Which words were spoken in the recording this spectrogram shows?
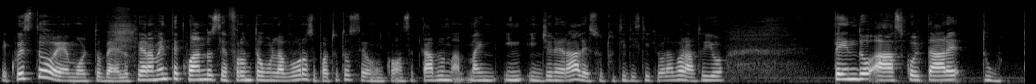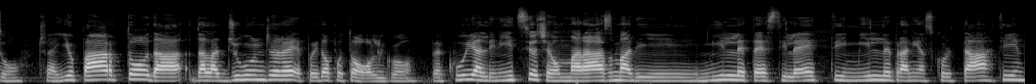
e questo è molto bello. Chiaramente quando si affronta un lavoro, soprattutto se è un concept album, ma, ma in, in, in generale su tutti i dischi che ho lavorato, io tendo a ascoltare tutto cioè io parto da, dall'aggiungere e poi dopo tolgo, per cui all'inizio c'è un marasma di mille testi letti, mille brani ascoltati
